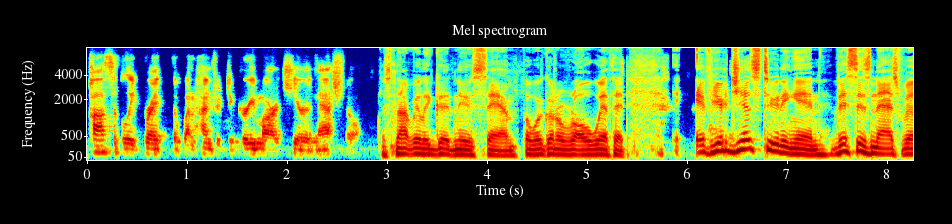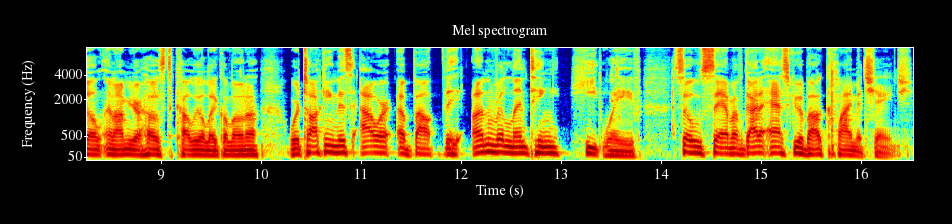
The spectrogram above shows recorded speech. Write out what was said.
possibly break the 100 degree mark here in Nashville. It's not really good news, Sam, but we're going to roll with it. If you're just tuning in, this is Nashville, and I'm your host, Khalil Ekulona. We're talking this hour about the unrelenting heat wave. So, Sam, I've got to ask you about climate change.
